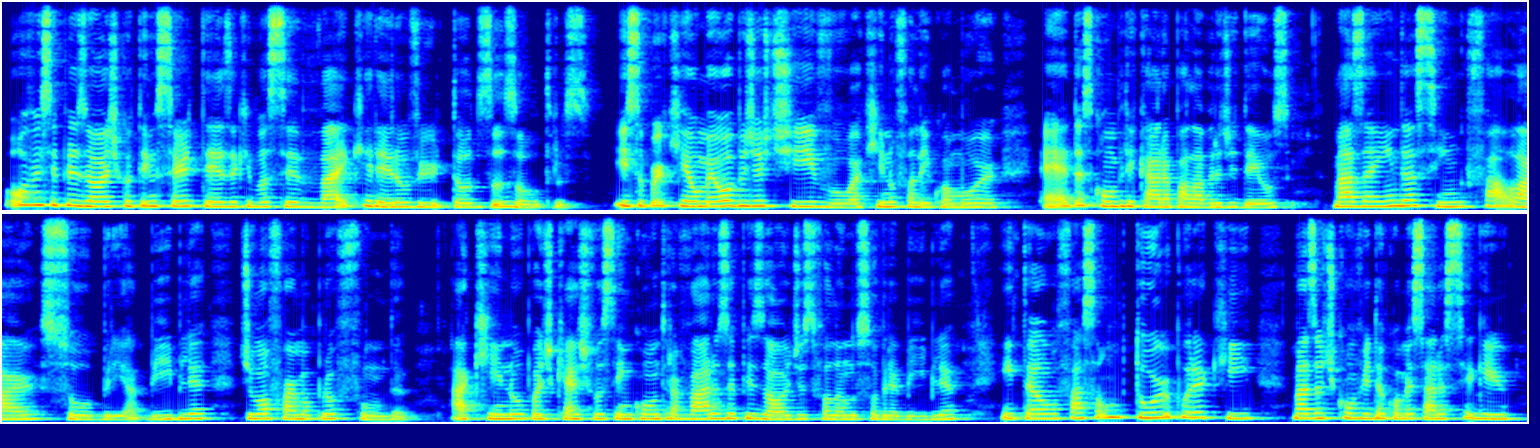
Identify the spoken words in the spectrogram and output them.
Ouve esse episódio que eu tenho certeza que você vai querer ouvir todos os outros. Isso porque o meu objetivo aqui no Falei com Amor é descomplicar a palavra de Deus mas ainda assim falar sobre a Bíblia de uma forma profunda. Aqui no podcast você encontra vários episódios falando sobre a Bíblia, então faça um tour por aqui, mas eu te convido a começar a seguir.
